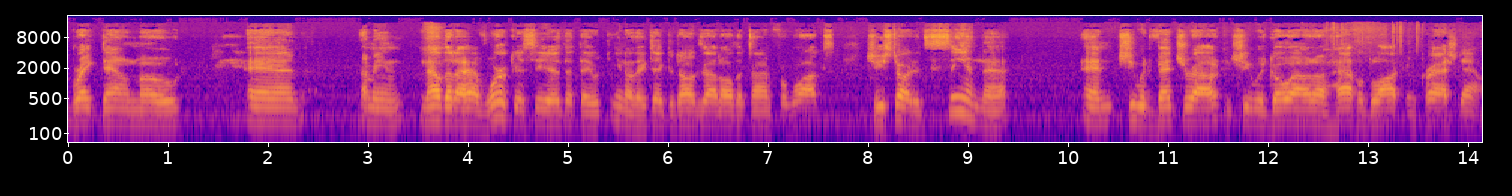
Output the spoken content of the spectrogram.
breakdown mode. And I mean, now that I have workers here that they, you know, they take the dogs out all the time for walks, she started seeing that and she would venture out and she would go out a half a block and crash down.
